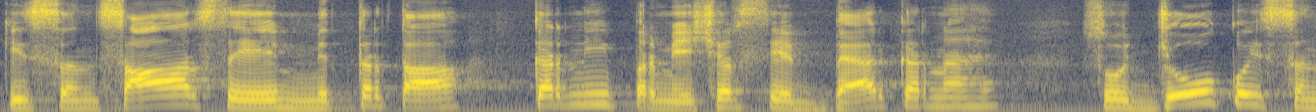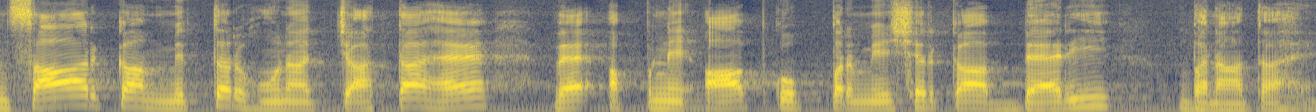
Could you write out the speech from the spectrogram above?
کہ سنسار سے مترتا کرنی پرمیشر سے بیر کرنا ہے؟ سو جو کوئی سنسار کا متر ہونا چاہتا ہے، وہ اپنے آپ کو پرمیشر کا بیری بناتا ہے۔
